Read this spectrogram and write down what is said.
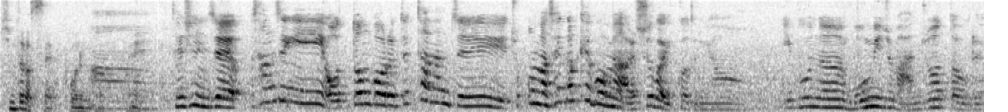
힘들었어요 보는 거. 아, 네. 대신 이제 상징이 어떤 거를 뜻하는지 조금만 생각해 보면 알 수가 있거든요. 이분은 몸이 좀 안 좋았다고 그래요.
